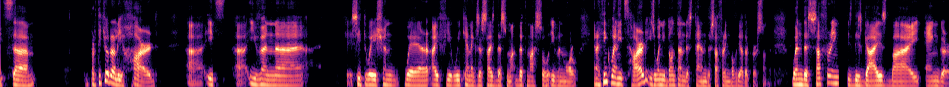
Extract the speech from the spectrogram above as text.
it's um, particularly hard. Uh, it's uh, even uh, situation where I feel we can exercise this, that muscle even more. And I think when it's hard is when you don't understand the suffering of the other person. When the suffering is disguised by anger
